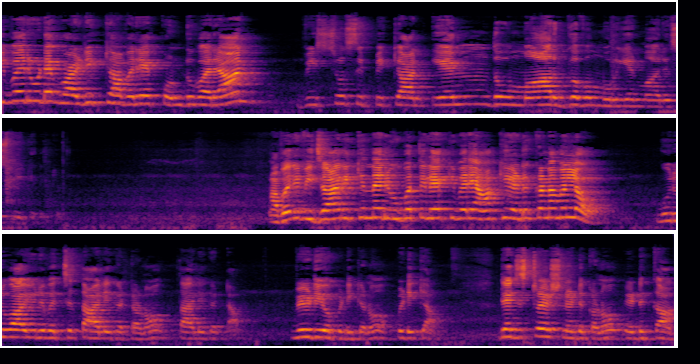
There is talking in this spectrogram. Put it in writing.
ഇവരുടെ വഴിക്ക് അവരെ കൊണ്ടുവരാൻ വിശ്വസിപ്പിക്കാൻ എന്തു മാർഗവും മുറിയന്മാര് സ്വീകരിക്കും അവർ വിചാരിക്കുന്ന രൂപത്തിലേക്ക് ഇവരെ ആക്കി എടുക്കണമല്ലോ. ഗുരുവായൂര് വെച്ച് താലി കെട്ടണോ? താലി കെട്ടാം. വീഡിയോ പിടിക്കണോ? പിടിക്കാം. രജിസ്ട്രേഷൻ എടുക്കണോ? എടുക്കാം.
